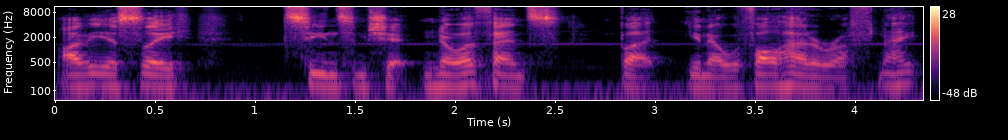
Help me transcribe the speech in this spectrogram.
obviously seen some shit. No offense, but you know, we've all had a rough night.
